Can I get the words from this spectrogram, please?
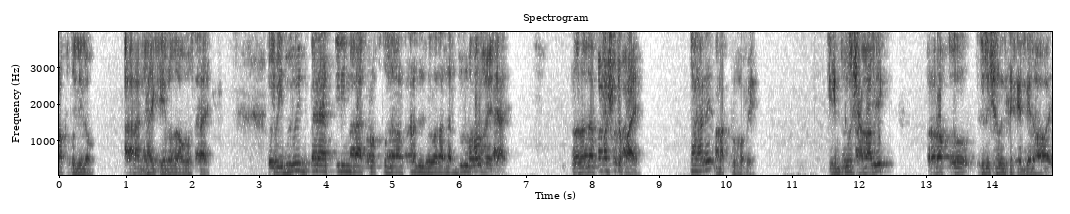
রক্ত দিল, আর এক ভাইকে রোজা অবস্থায়, তো এই দুই ব্যাগ তিন ব্যাগ রক্ত দেওয়ার কারণে যদি রোজাদার দুর্বল হয়ে যায়, রোজাদার কষ্ট পায় তাহলে মাকরু হবে। কিন্তু স্বাভাবিক রক্ত যদি শরীর থেকে বের হয়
